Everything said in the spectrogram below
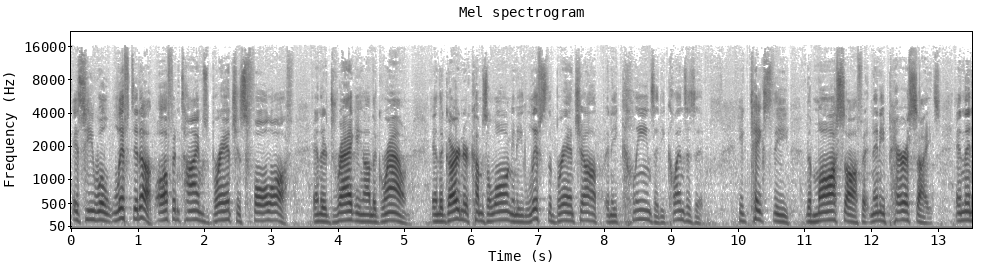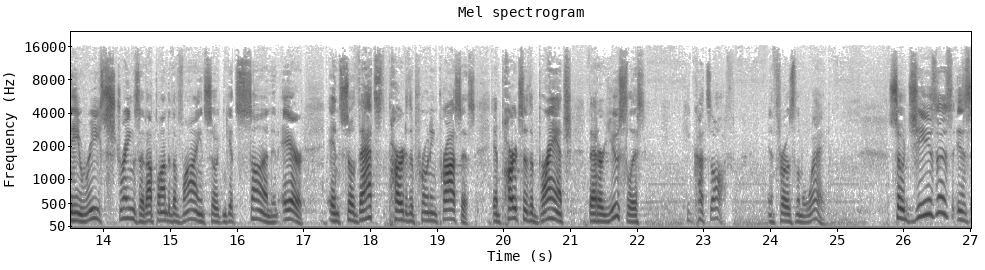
is he will lift it up. Oftentimes, branches fall off and they're dragging on the ground. And the gardener comes along and he lifts the branch up and he cleans it, he cleanses it. He takes the, the moss off it and any parasites, and then he restrings it up onto the vine so it can get sun and air. And so that's part of the pruning process. And parts of the branch that are useless, he cuts off and throws them away. So Jesus is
